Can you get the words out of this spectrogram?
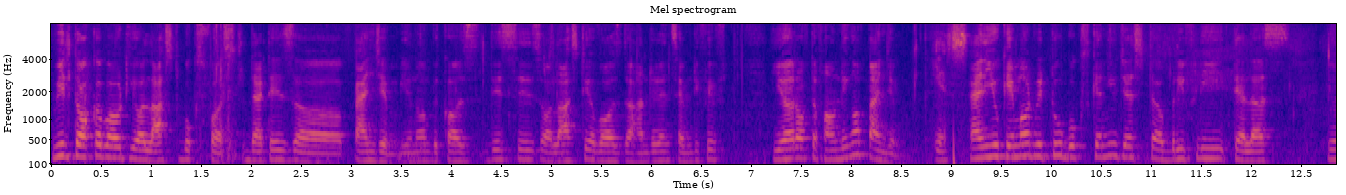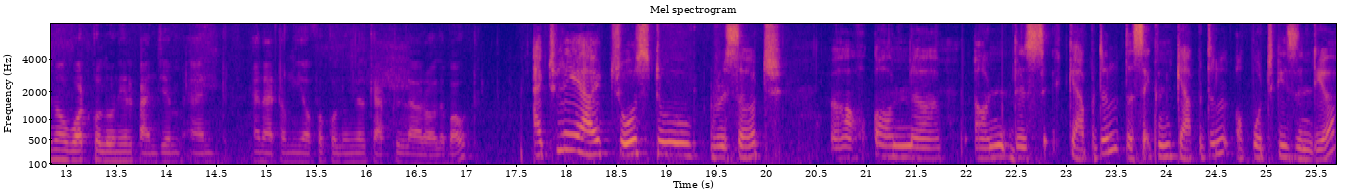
We'll talk about your last books first. That is uh, Panjim, you know, because this is or last year was the 175th year of the founding of Panjim. yes. And you came out with two books. Can you just uh, briefly tell us, you know, what colonial Panjim and Anatomy of a Colonial Capital are all about? Actually, I chose to research uh, on uh, on this capital, the second capital of Portuguese India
